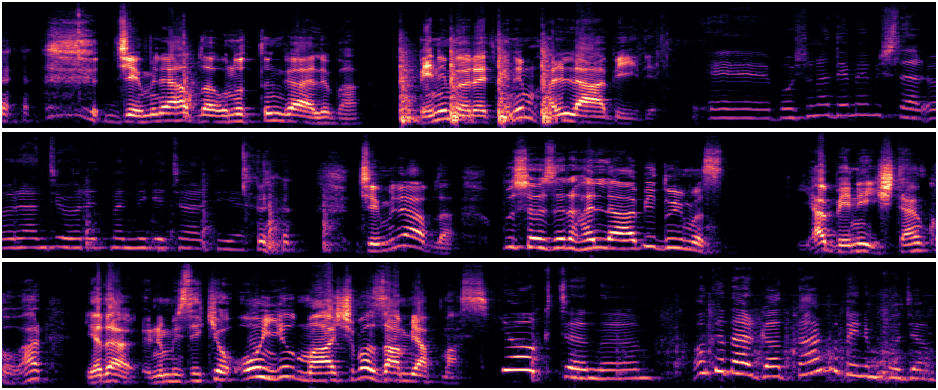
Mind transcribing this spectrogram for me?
Cemile abla unuttun galiba. Benim öğretmenim Halil abiydi. Ee, boşuna dememişler öğrenci öğretmenini geçer diye. Cemile abla bu sözleri Halil abi duymasın. Ya beni işten kovar ya da önümüzdeki 10 yıl maaşıma zam yapmaz. Yok canım. O kadar gaddar mı benim kocam?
